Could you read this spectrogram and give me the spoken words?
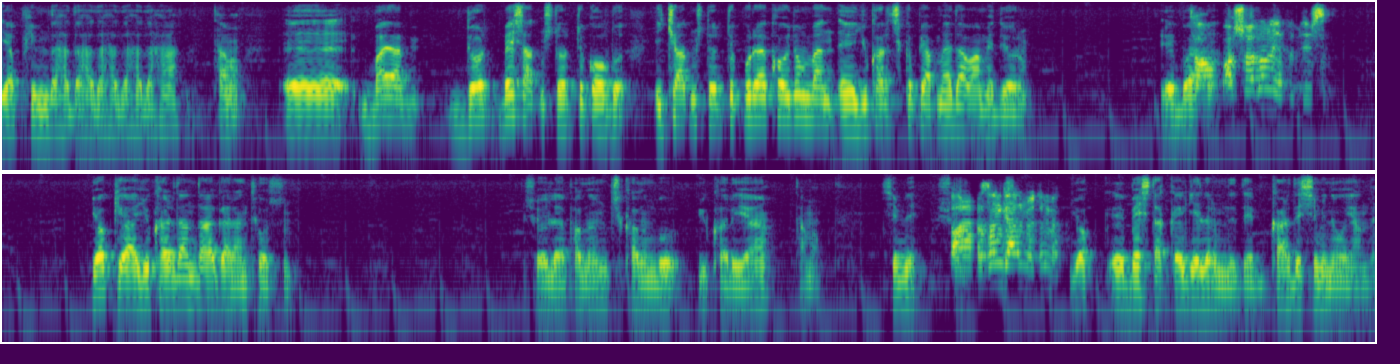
yapayım daha daha daha daha daha. Tamam. Ee, bayağı bir 4 5 64'lük oldu. 2 64'lük buraya koydum ben e, yukarı çıkıp yapmaya devam ediyorum. E, bu Tamam aşağıdan da yapabilirsin. Yok ya yukarıdan daha garanti olsun. Şöyle yapalım çıkalım bu yukarıya. Tamam. Şimdi şu Aradan gelmiyor değil mi? yok 5 dakikaya gelirim dedi. Kardeşim yine uyandı.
